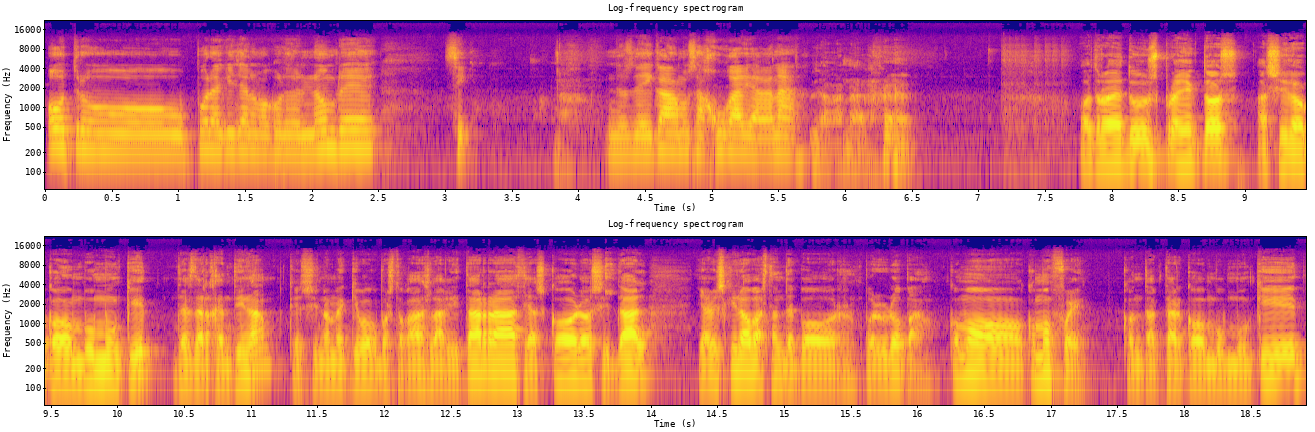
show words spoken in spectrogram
otro por aquí ya no me acuerdo del nombre, sí. Nos dedicábamos a jugar y a ganar. Y a ganar. Otro de tus proyectos ha sido con Boom Boom Kid desde Argentina, que si no me equivoco, pues tocabas la guitarra, hacías coros y tal, y habéis girado bastante por, por Europa. ¿Cómo, ¿Cómo fue contactar con Boom Boom Kid?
